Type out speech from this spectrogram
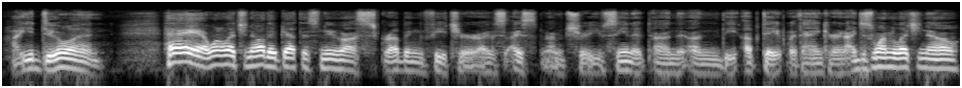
how you doing? Hey, I want to let you know they've got this new uh, scrubbing feature. I am sure you've seen it on the, on the update with Anchor, and I just wanted to let you know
